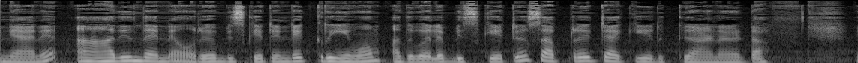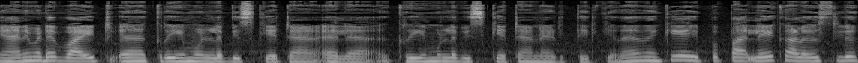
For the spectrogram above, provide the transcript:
ഞാൻ ആദ്യം തന്നെ ഓറിയോ ബിസ്ക്കറ്റിന്റെ ക്രീമും അതുപോലെ ബിസ്ക്കറ്റും സെപ്പറേറ്റ് ആക്കി എടുക്കുകയാണ് കേട്ടോ. ഞാനിവിടെ വൈറ്റ് ക്രീമുള്ള ബിസ്ക്കറ്റാണ് അല്ല ക്രീമുള്ള ബിസ്ക്കറ്റാണ് എടുത്തിരിക്കുന്നത്. എനിക്ക് ഇപ്പോൾ പല കളേഴ്സിലും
